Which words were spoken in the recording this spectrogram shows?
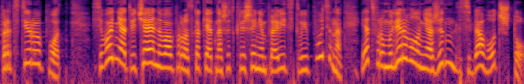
Процитирую пост. Сегодня, отвечая на вопрос, как я отношусь к решениям правительства и Путина, я сформулировала неожиданно для себя вот что.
